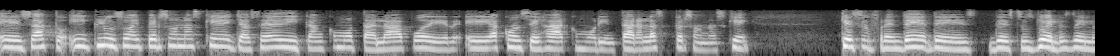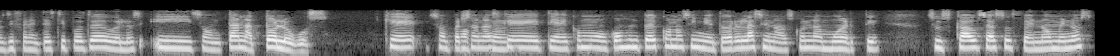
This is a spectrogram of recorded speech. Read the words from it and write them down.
Exacto, incluso hay personas que ya se dedican como tal a poder eh, aconsejar, como orientar a las personas que, que sufren de, de, estos duelos, de los diferentes tipos de duelos, y son tanatólogos, que son personas que tienen como un conjunto de conocimientos relacionados con la muerte, sus causas, sus fenómenos,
